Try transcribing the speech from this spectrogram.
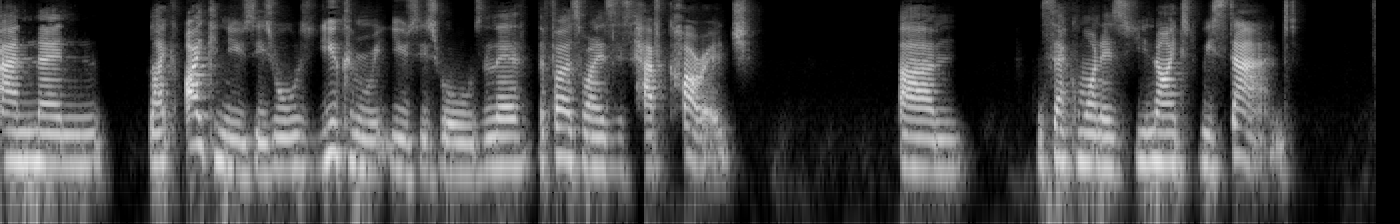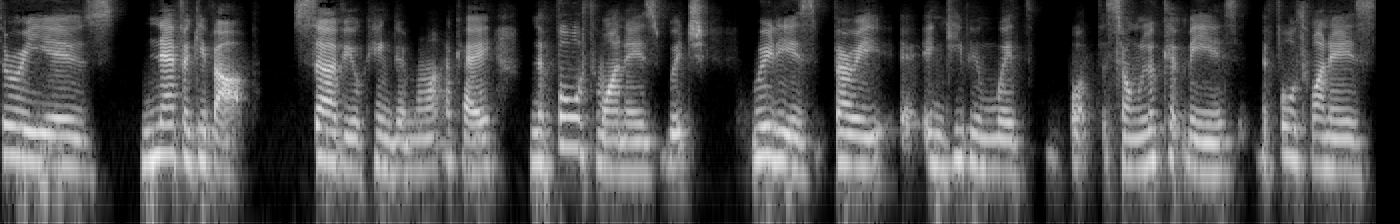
and then like I can use these rules, you can re- use these rules. And the first one is, is have courage. Um, the second one is united we stand. Three is never give up, serve your kingdom. Like, okay. And the fourth one is, which really is very in keeping with what the song Look at Me is. The fourth one is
